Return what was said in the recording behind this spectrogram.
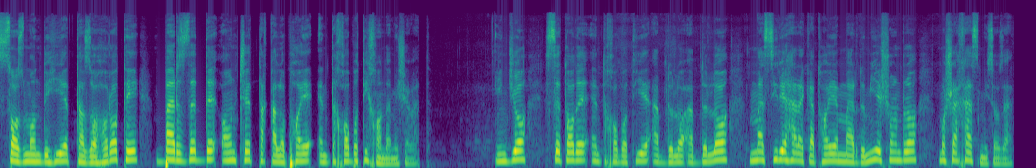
سازماندهی تظاهرات بر ضد آنچه تقلب‌های انتخاباتی خوانده می شود. اینجا ستاد انتخاباتی عبدالله عبدالله مسیر حرکت های مردمیشان را مشخص می سازد.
